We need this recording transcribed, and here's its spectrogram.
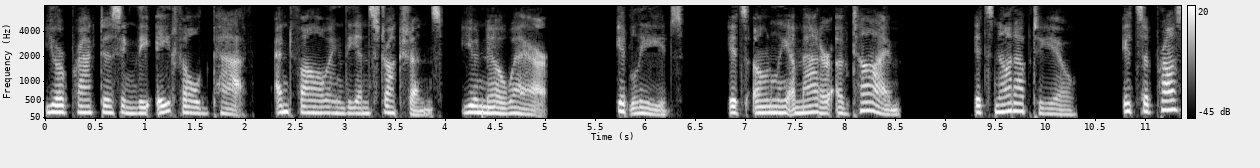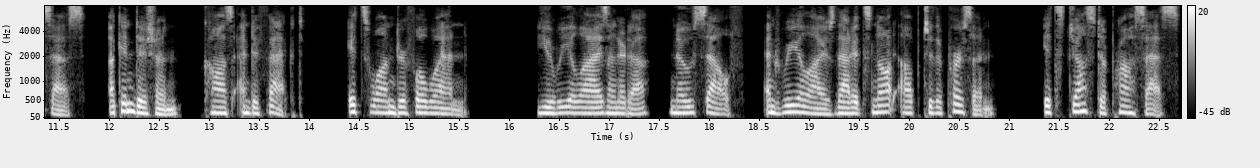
you're practicing the Eightfold Path, and following the instructions, you know where it leads. It's only a matter of time. It's not up to you. It's a process, a condition, cause and effect. It's wonderful when you realize anatta, no self, and realize that it's not up to the person. It's just a process.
